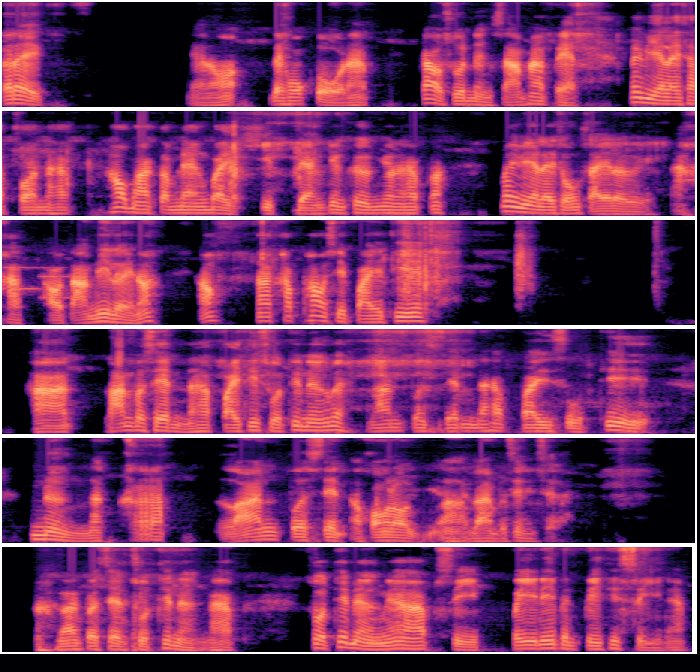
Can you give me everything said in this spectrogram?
ก็ได้เนี่ยเนาะได้หกโตวนะครับเก้าส่วนหนึ่งสามห้าแปดไม่มีอะไรซับซ้อนนะครับ เข้ามาตำแหน่งใบขีดแดงจึงคืงอยู่นะครับเนาะไม่มีอะไรสงสัยเลยนะครับ เอาตามนี้เลยเนาะเอานะครับเข้าสิไปที่อ่าล้านเปอร์เซ็นต์นะครับ ไปที่สูตรที่หนึ่งเลยล้านเปอร์เซ็นต์นะครับ ไปสูตรที่หนึ่งนะครับ ล้านเปอร์เซ็นต์เอาของเราอ่าล้านเปอร์เซ็นต์เฉยล้านเปอร์เซ็นต์สูตรที่หนึ่งนะครับสูตรที่หนึ่งเนี่ยครับสี่ปีนี้เป็นปีที่สี่นะ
